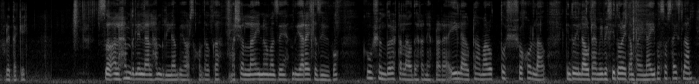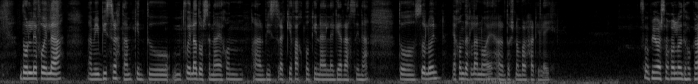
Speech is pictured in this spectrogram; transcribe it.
উপরে থাকে সো আলহামদুলিল্লাহ আলহামদুলিল্লাহ বিহার সকল দৌকা মাসাল্লাহ ইনোর মাঝে দুই আড়াই কেজি হইব। খুব সুন্দর একটা লাউ দেখানি আপনারা। এই লাউটা আমার অত শহর লাউ, কিন্তু এই লাউটা আমি বেশি দৌড়াইতাম পারি না। এই বছর চাইছিলাম দৌড়লে ফয়লা আমি বীজ রাখতাম, কিন্তু ফয়লা ধরছে না। এখন আর বীজ রাখিয়ে ফাঁক ফাঁকি নাই লাগে রাখছি না। তো চলইন এখন দেখলা নয় আর দশ নম্বর খাটিলাই ছবি আর সকলে ধোকা,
